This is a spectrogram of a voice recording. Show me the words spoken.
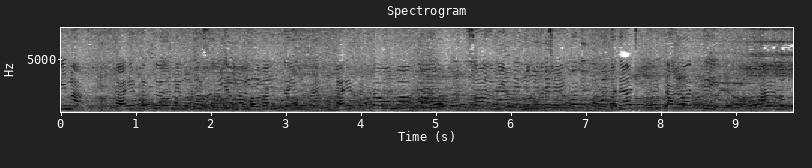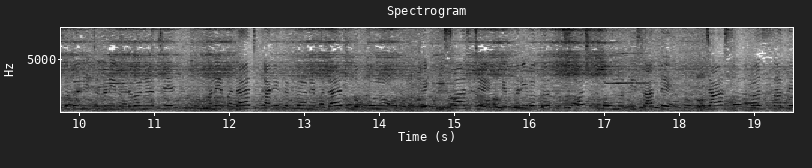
રેલીમાં કાર્યકર્તાઓને મોટી સંખ્યામાં મળવાનું થયું. કાર્યકર્તાઓમાં ઉત્સાહ અને ઉમંગ છે. બધા જ પૂરી તાકાતથી આ લોકસભાની ચૂંટણી લડવાના છે અને બધા જ કાર્યકર્તા અને બધા જ લોકોનો એક વિશ્વાસ છે કે ફરી વખત સ્પષ્ટ બહુમતી સાથે ચારસો પ્લસ સાથે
